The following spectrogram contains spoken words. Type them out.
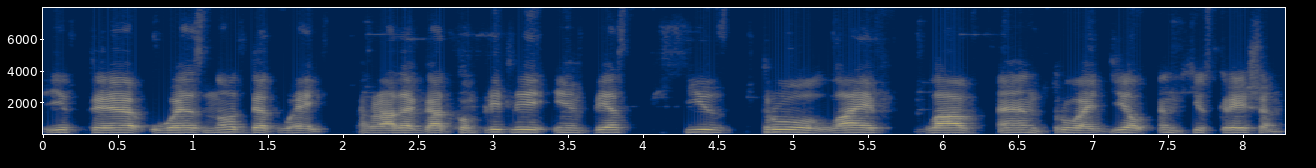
It uh, was not that way. Rather, God completely invests his true life, love, and true ideal in his creation.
